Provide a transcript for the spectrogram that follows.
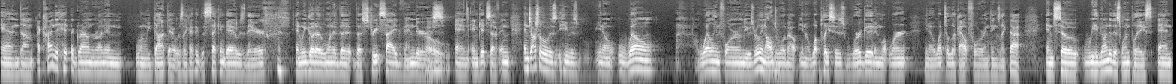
And um, I kind of hit the ground running when we got there. It was like I think the second day I was there, and we go to one of the the street side vendors Oh. and and get stuff. And and Joshua was he was you know well well informed. He was really knowledgeable about you know what places were good and what weren't. You know what to look out for and things like that. And so we had gone to this one place, and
